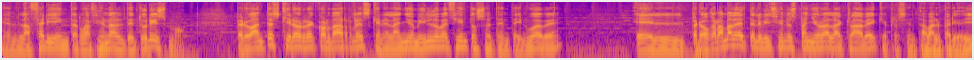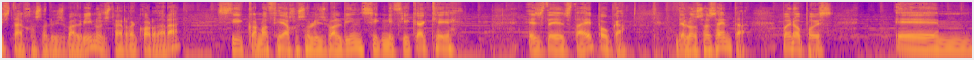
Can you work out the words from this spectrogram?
en la Feria Internacional de Turismo. Pero antes quiero recordarles que en el año 1979 el programa de televisión española La Clave que presentaba el periodista José Luis Balbín, usted recordará, si conoce a José Luis Balbín significa que es de esta época, de los 60. Bueno, pues em,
